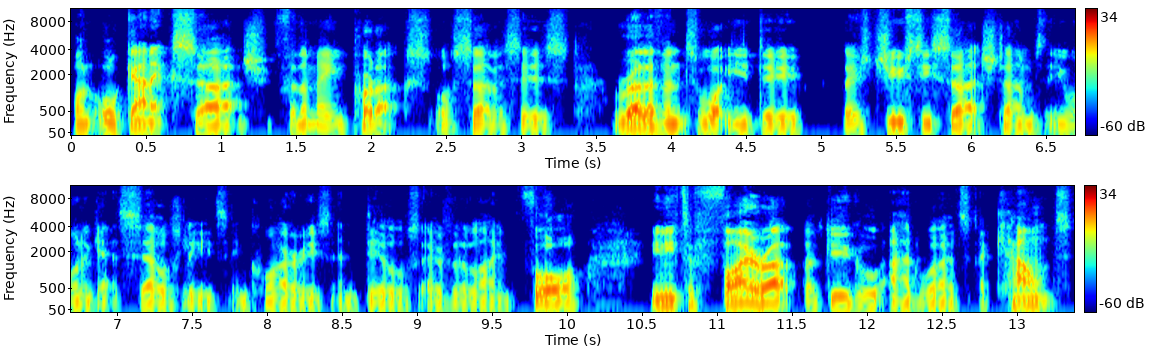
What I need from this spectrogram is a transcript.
on organic search for the main products or services relevant to what you do, those juicy search terms that you want to get sales leads, inquiries, and deals over the line for, you need to fire up a Google AdWords account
